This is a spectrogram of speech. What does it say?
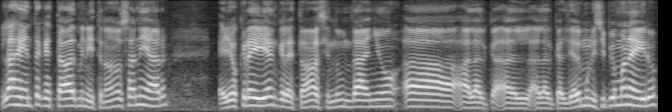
la gente que estaba administrando Sanear ellos creían que le estaban haciendo un daño a, la, alcaldía del municipio Maneiro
